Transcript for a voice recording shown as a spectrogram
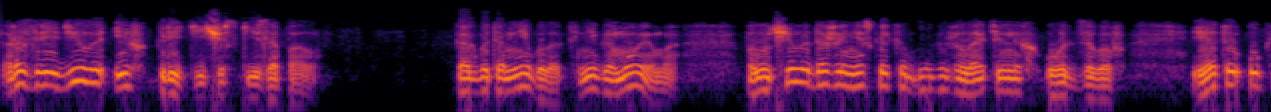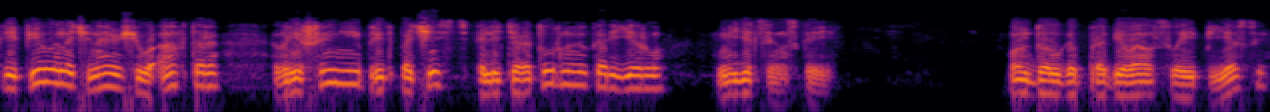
разрядило их критический запал. Как бы там ни было, книга Моэма получила даже несколько благожелательных отзывов, и это укрепило начинающего автора в решении предпочесть литературную карьеру медицинской. Он долго пробивал свои пьесы,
